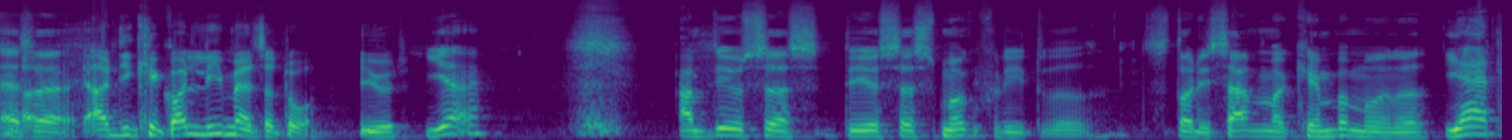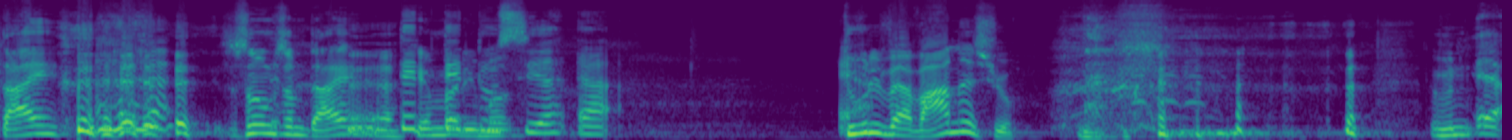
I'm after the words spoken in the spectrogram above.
altså, Og de kan godt lide Matador, i øvrigt. ja. Jamen, det er jo så, det er jo så smukt, fordi du ved, står de sammen og kæmper mod noget. Ja, dig. Sådan nogen som dig Det er kæmper det, de du mod. siger, ja. Du vil være Varnes jo. Men, ja.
